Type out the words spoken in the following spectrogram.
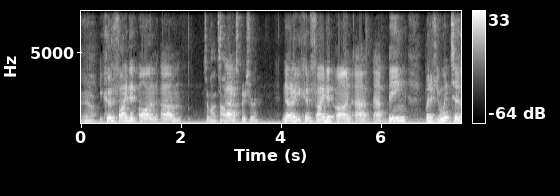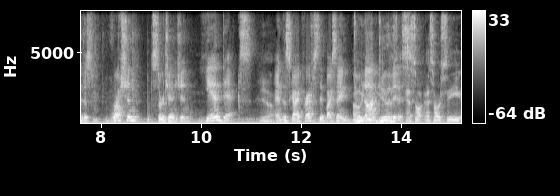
yeah. You couldn't find it on um, Talking about Tom Uh, Hanks picture. No, no, you couldn't find it on uh, uh, Bing. But if you went to this Russian search engine, Yandex, Yeah. and this guy prefaced it by saying, "Do Oh, not do this." SR, SRC.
